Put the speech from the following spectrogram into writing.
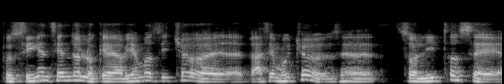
Pues siguen siendo lo que habíamos dicho eh, hace mucho, o sea, solitos, eh,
